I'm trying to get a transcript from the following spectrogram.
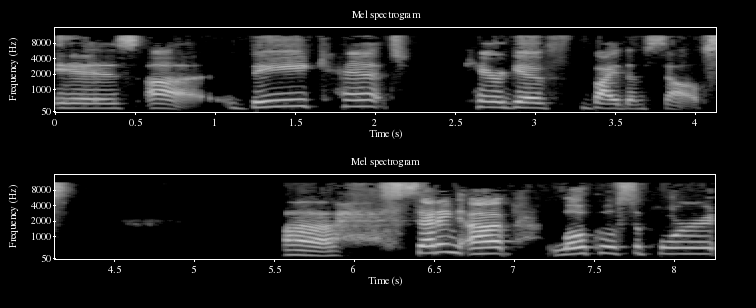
is uh, they can't caregive by themselves. Uh, setting up local support,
